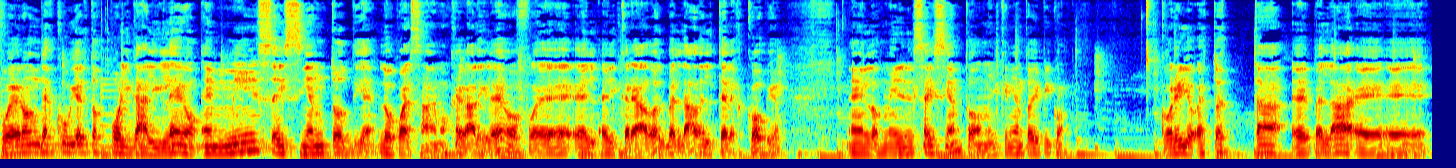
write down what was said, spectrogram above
fueron descubiertos por Galileo en 1610, lo cual sabemos que Galileo fue el, creador, ¿verdad?, del telescopio. en los 1600, 1500 y pico. Corillo, esto está, eh, ¿verdad? Eh,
